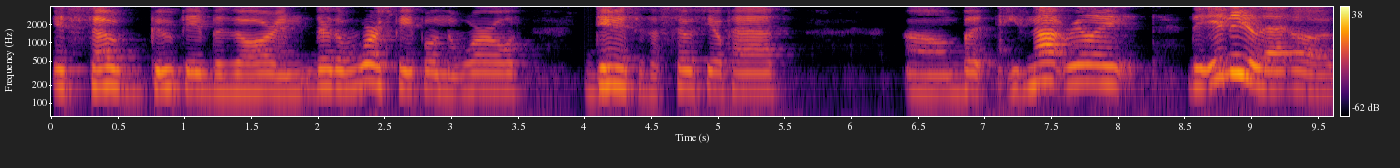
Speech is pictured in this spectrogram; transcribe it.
It's so goofy and bizarre, and they're the worst people in the world. Dennis is a sociopath, um, but he's not really. The ending of that uh,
